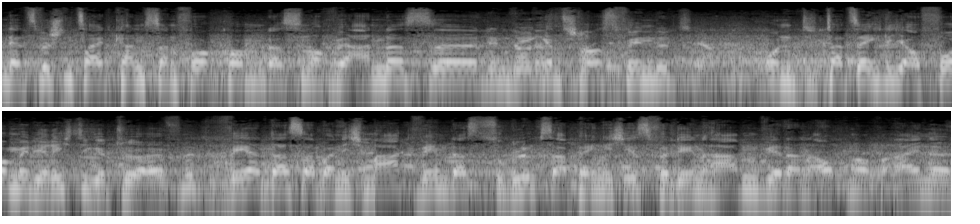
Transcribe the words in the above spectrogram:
In der Zwischenzeit kann es dann vorkommen, dass noch wer anders äh, den Weg ins Schloss findet und tatsächlich auch vor mir die richtige Tür öffnet. Wer das aber nicht mag, wem das zu glücksabhängig ist, für den haben wir dann auch noch eine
